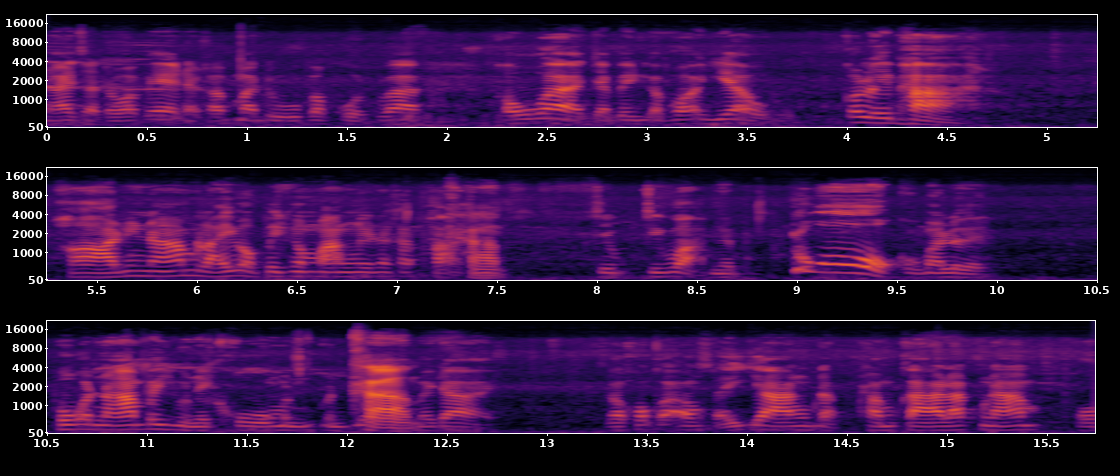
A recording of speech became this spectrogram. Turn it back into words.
นายสัตวแพทย์นะครับ มาดูปรากฏว่าเขาว่าจะเป็นกระเพาะเยี่ยวก็เลยผ่า ผ่านี่น้ำไหลออกเป็นกระมังเลยนะครับผ่าครับสิสิวะเนี่ยโจกออกมาเลยเพราะว่าน้ำไปอยู่ในโครงมันมันเยี่ยครัวบไม่ได้ แล้วเขาก็เอาสายยางดับทำการรักน้ำพอ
